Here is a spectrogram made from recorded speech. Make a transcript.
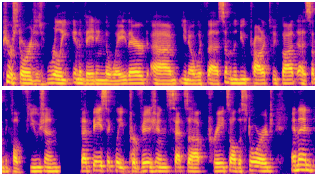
Pure Storage is really innovating the way there. Um, you know, with uh, some of the new products we've got, uh, something called Fusion, that basically provisions, sets up, creates all the storage, and then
